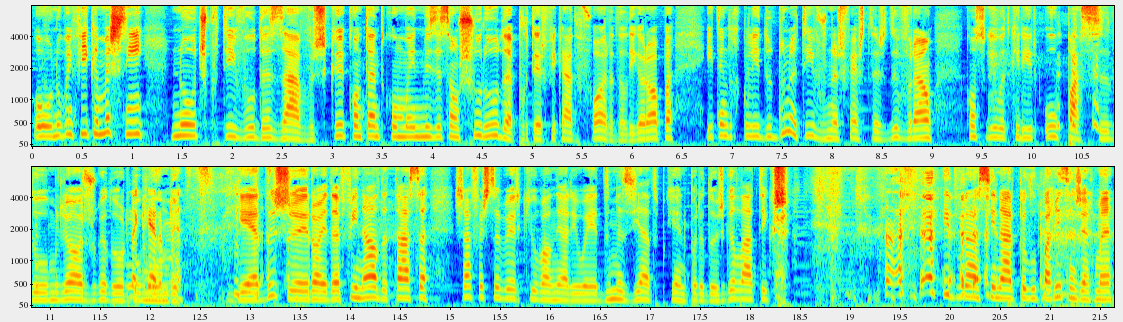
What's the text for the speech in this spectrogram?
ou no Benfica, mas sim no Desportivo das Aves, que, contando com uma indemnização choruda por ter ficado fora da Liga Europa e tendo recolhido donativos nas festas de verão, conseguiu adquirir o passe do melhor jogador do mundo. Guedes, herói da final da taça, já fez saber que o balneário é demasiado pequeno para dois galácticos e deverá assinar pelo Paris Saint-Germain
